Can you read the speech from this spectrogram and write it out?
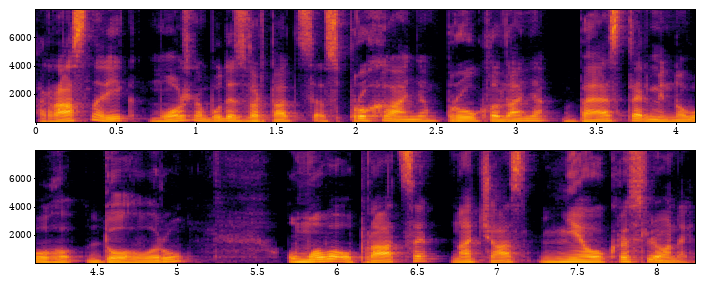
раз на рік можна буде звертатися з проханням про укладання безтермінового договору, умова у праці на час неокреслений,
